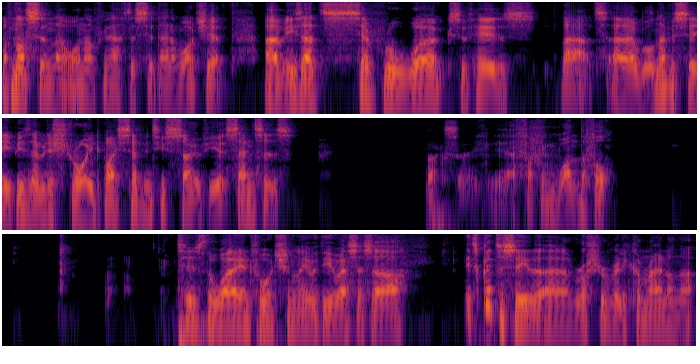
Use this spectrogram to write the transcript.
I've not seen that one. I'm gonna have to sit down and watch it. Um, he's had several works of his that uh, we'll never see because they were destroyed by 70 Soviet censors. Fuck's sake. Yeah, fucking wonderful. Tis the way, unfortunately, with the USSR. It's good to see that uh, Russia have really come round on that,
